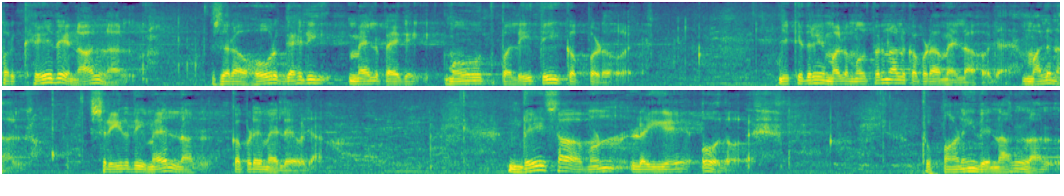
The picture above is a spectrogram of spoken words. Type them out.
ਪਰ ਖੇ ਦੇ ਨਾਲ ਨਾਲ ਜ਼ਰਾ ਹੋਰ ਗਹਿਰੀ ਮੈਲ ਪੈ ਗਈ। ਮੂਤ ਪਲੀਤੀ ਕੱਪੜ ਹੋਏ। ਜੇ ਕਿਧਰੇ ਮਲ ਮੂਤਰ ਨਾਲ ਕਪੜਾ ਮੈਲਾ ਹੋ ਜਾਏ, ਮਲ ਨਾਲ, ਸਰੀਰ ਦੀ ਮੈਲ ਨਾਲ ਕਪੜੇ ਮੈਲੇ ਹੋ ਜਾਣ। ਦੇ ਸਾਬਣ ਲਈਏ ਉਹ ਦੋਏ ਤੋ ਪਾਣੀ ਦੇ ਨਾਲ ਨਾਲ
